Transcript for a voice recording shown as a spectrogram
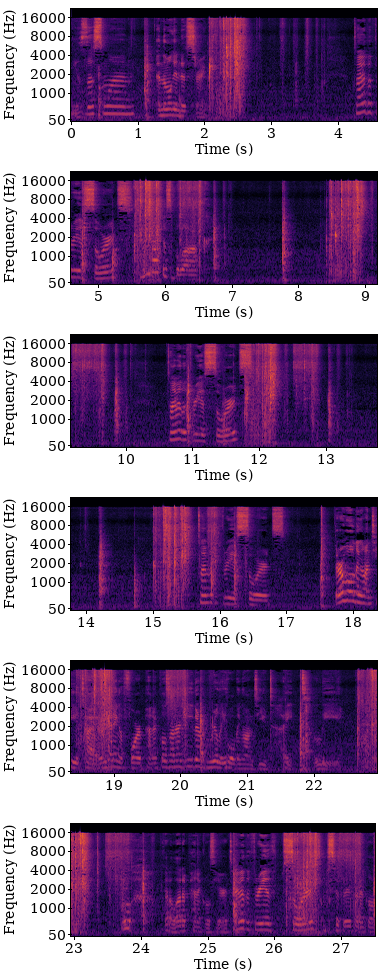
Use this one, and then we'll get into strength. So I have the Three of Swords. What about this block? Time of the Three of Swords. Time of the Three of Swords. They're holding on to you tight. I'm getting a Four of Pentacles energy. They're really holding on to you tightly. Ooh, got a lot of Pentacles here. Time of the Three of Swords. I'm still Three of Pentacles.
